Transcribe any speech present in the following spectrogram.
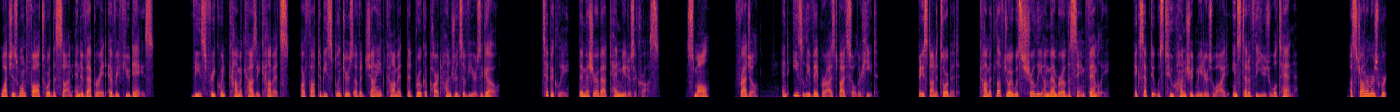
watches one fall toward the Sun and evaporate every few days. These frequent kamikaze comets are thought to be splinters of a giant comet that broke apart hundreds of years ago. Typically, they measure about 10 meters across. Small, fragile, and easily vaporized by solar heat. Based on its orbit, Comet Lovejoy was surely a member of the same family, except it was 200 meters wide instead of the usual 10. Astronomers were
